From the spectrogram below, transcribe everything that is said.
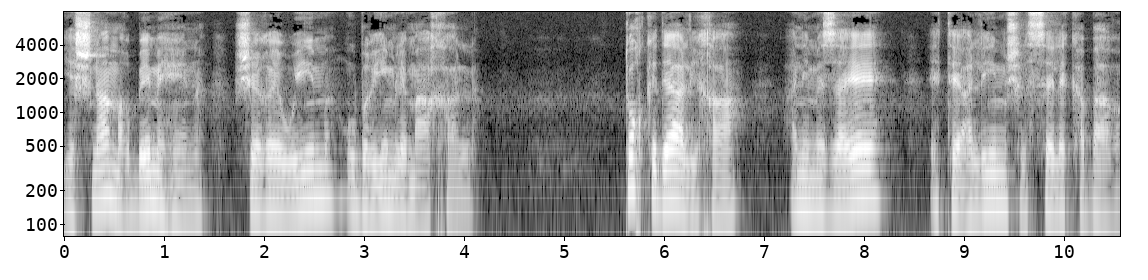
ישנם הרבה מהן שראויים ובריאים למאכל. תוך כדי ההליכה אני מזהה את העלים של סלק הבר.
